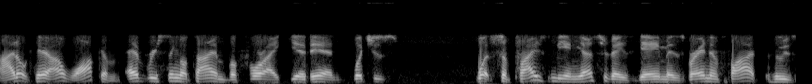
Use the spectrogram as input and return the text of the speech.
I don't care. I'll walk him every single time before I give in, which is what surprised me in yesterday's game is Brandon Pfaadt, who's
